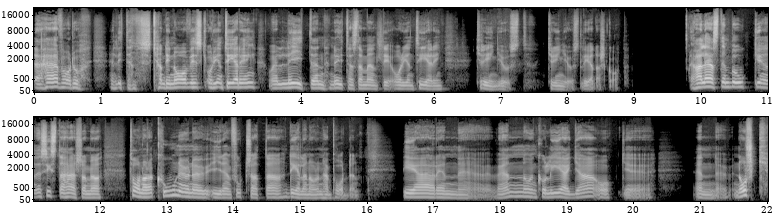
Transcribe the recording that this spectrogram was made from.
det här var då en liten skandinavisk orientering och en liten nytestamentlig orientering kring just, kring just ledarskap. Jag har läst en bok, eh, den sista här, som jag tar några korn ur nu i den fortsatta delen av den här podden. Det är en eh, vän och en kollega och eh, en norsk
